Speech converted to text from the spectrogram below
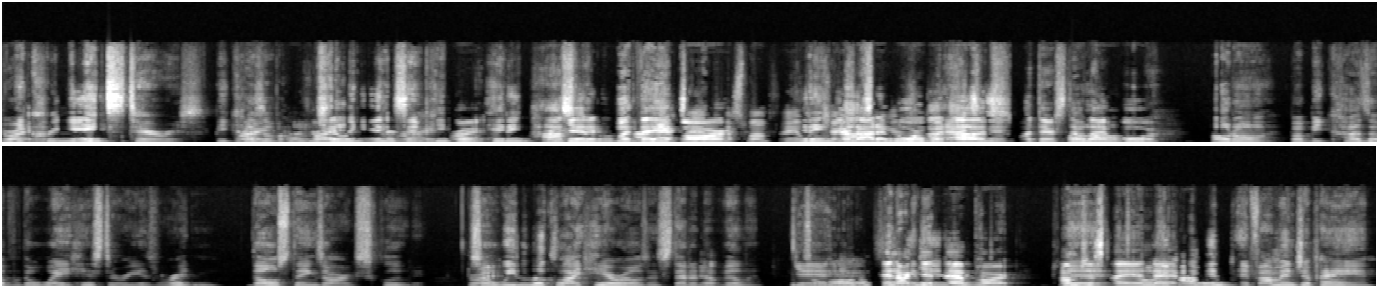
Right. it creates terrorists because Right, of us right, killing innocent right, people, right. hitting I hospitals. it, but they accident. are That's what I'm saying. Hitting they're not at war by with us, but they're still Hold at on. war. Hold on, but because of the way history is written, those things are excluded. So we look like heroes instead of Yep. the villain. Yeah. So all I'm and I get is that is- part. I'm just saying so that if I'm in if I'm in Japan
